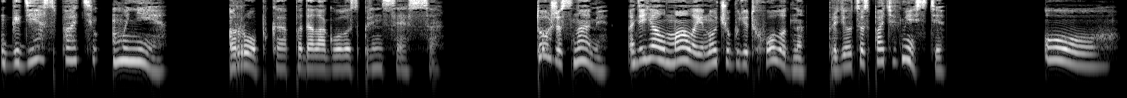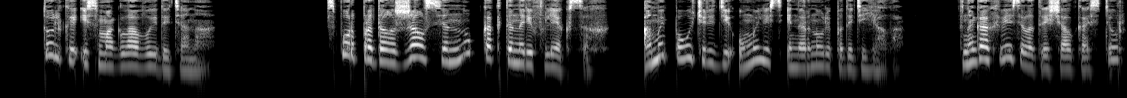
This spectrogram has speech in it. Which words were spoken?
где спать мне?» — робко подала голос принцесса. «Тоже с нами. Одеял мало, и ночью будет холодно. Придется спать вместе. О, только и смогла выдать она. Спор продолжался, ну, как-то на рефлексах, а мы по очереди умылись и нырнули под одеяло. В ногах весело трещал костер,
